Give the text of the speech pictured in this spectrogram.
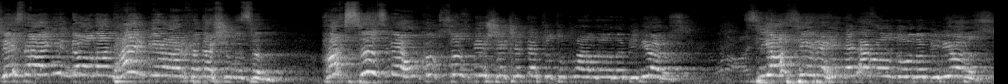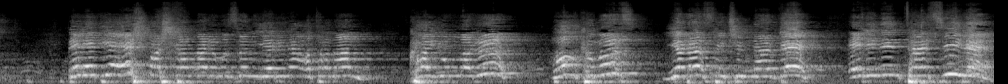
cezaevinde olan her bir arkadaşımızın haksız ve hukuksuz bir şekilde tutuklandığını biliyoruz. Olduğunu biliyoruz. Belediye eş başkanlarımızın yerine atanan kayyumları halkımız yerel seçimlerde elinin tersiyle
